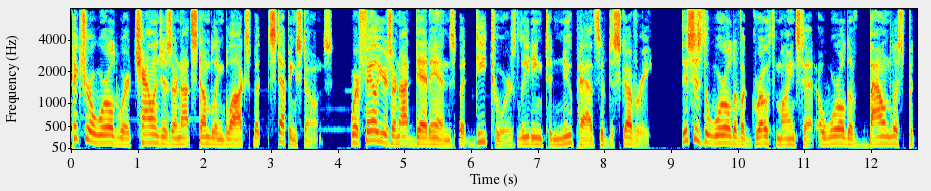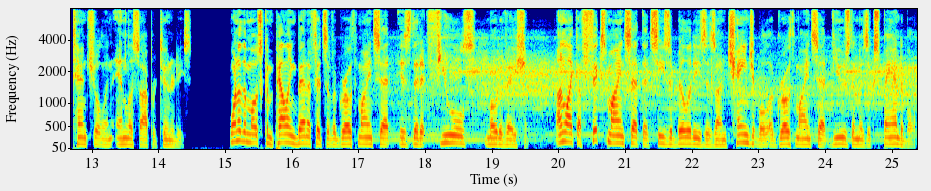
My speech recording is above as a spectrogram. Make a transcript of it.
Picture a world where challenges are not stumbling blocks, but stepping stones. Where failures are not dead ends, but detours leading to new paths of discovery. This is the world of a growth mindset, a world of boundless potential and endless opportunities. One of the most compelling benefits of a growth mindset is that it fuels motivation. Unlike a fixed mindset that sees abilities as unchangeable, a growth mindset views them as expandable.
